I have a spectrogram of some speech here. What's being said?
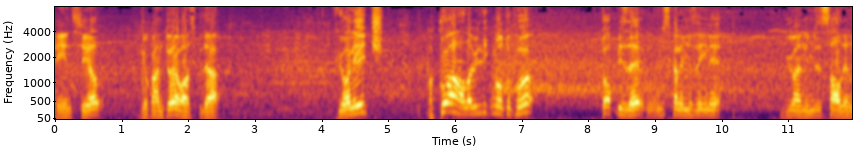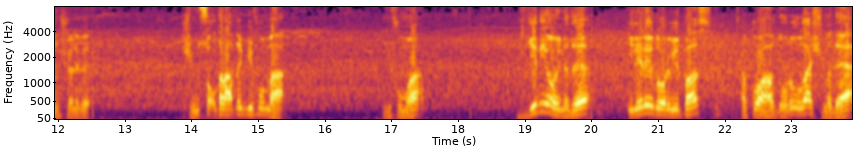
Paintseal. Gökhan Töre baskıda. Fiolic. Aqua alabildik mi o topu? Top bizde. Biz kalemizde yine güvenliğimizi sağlayalım şöyle bir. Şimdi sol tarafta Bifuma. Bifuma geriye oynadı. İleriye doğru bir pas. Aqua doğru ulaşmadı.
